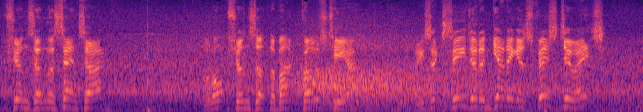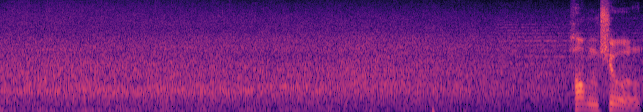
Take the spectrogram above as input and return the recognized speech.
Options in the centre. Well, options at the back post here. He succeeded in getting his fist to it. Hong Chul.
